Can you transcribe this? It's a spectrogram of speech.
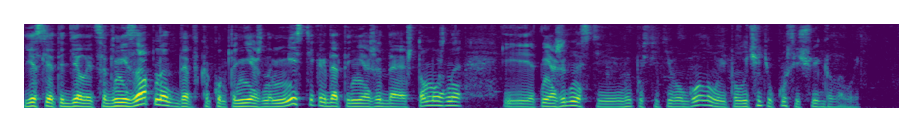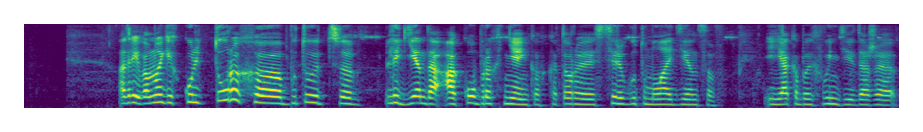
если это делается внезапно, да в каком-то нежном месте, когда ты не ожидаешь, то можно и от неожиданности выпустить его голову и получить укус еще и головой. Андрей, во многих культурах э, бытует э, легенда о кобрах-няньках, которые стерегут младенцев. И якобы их в Индии даже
